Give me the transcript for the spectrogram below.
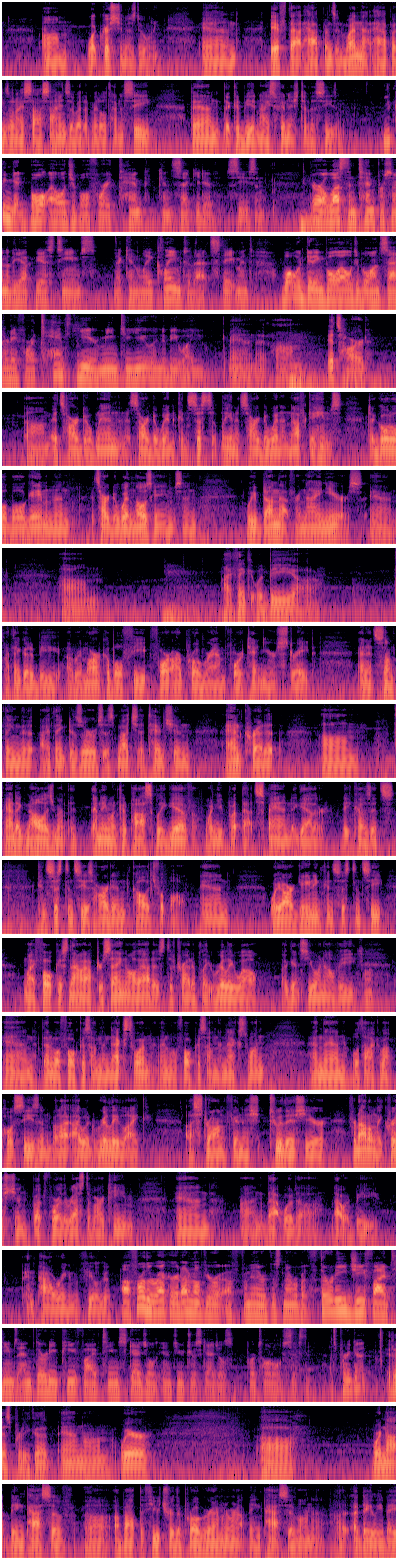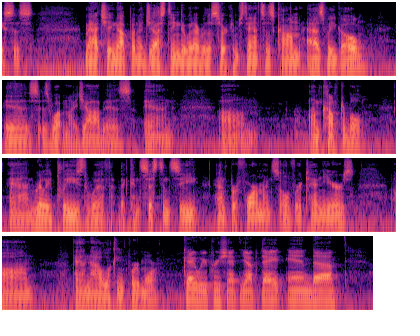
um, what Christian is doing, and if that happens and when that happens, and I saw signs of it at Middle Tennessee then that could be a nice finish to the season. You can get bowl eligible for a 10th consecutive season. There are less than 10% of the FBS teams that can lay claim to that statement. What would getting bowl eligible on Saturday for a 10th year mean to you and to BYU? Man, um, it's hard. Um, it's hard to win, and it's hard to win consistently, and it's hard to win enough games to go to a bowl game, and then it's hard to win those games. And we've done that for nine years, and um, I think it would be uh, I think it would be a remarkable feat for our program for 10 years straight, and it's something that I think deserves as much attention and credit um, and acknowledgement that anyone could possibly give when you put that span together, because it's consistency is hard in college football, and we are gaining consistency. My focus now, after saying all that, is to try to play really well against UNLV. Sure and then we'll focus on the next one, and then we'll focus on the next one, and then we'll talk about postseason. But I, I would really like a strong finish to this year for not only Christian but for the rest of our team, and, and that would uh, that would be empowering and feel good. Uh, for the record, I don't know if you're uh, familiar with this number, but 30 G5 teams and 30 P5 teams scheduled in future schedules for a total of 60. That's pretty good. It is pretty good, and um, we're. Uh, we're not being passive uh, about the future of the program, and we're not being passive on a, a, a, daily basis. Matching up and adjusting to whatever the circumstances come as we go is, is what my job is. And um, I'm comfortable and really pleased with the consistency and performance over 10 years, um, and now looking for more. Okay, we appreciate the update. And uh,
